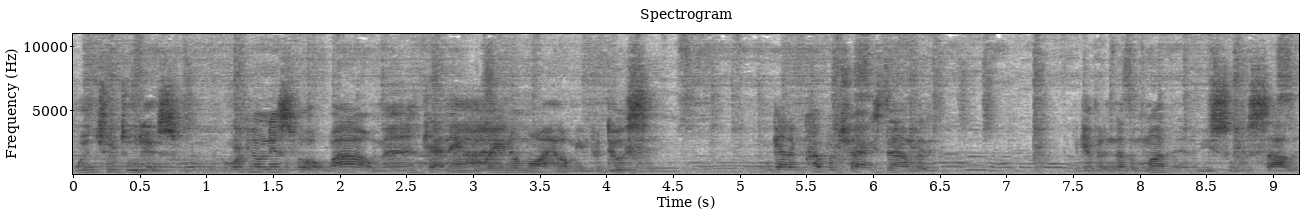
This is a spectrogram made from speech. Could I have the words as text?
When did you do this? I'm working on this for a while, man. Cat named Dwayne Omarr helped me produce it. We got a couple tracks down, but give it another month and it'll be super solid.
